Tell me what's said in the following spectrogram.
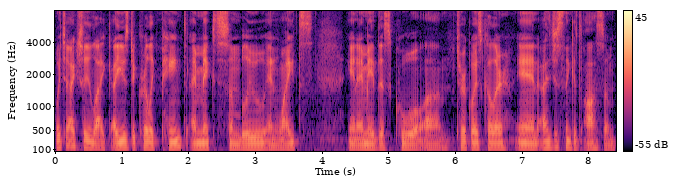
which I actually like. I used acrylic paint. I mixed some blue and whites, and I made this cool um, turquoise color, and I just think it's awesome.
